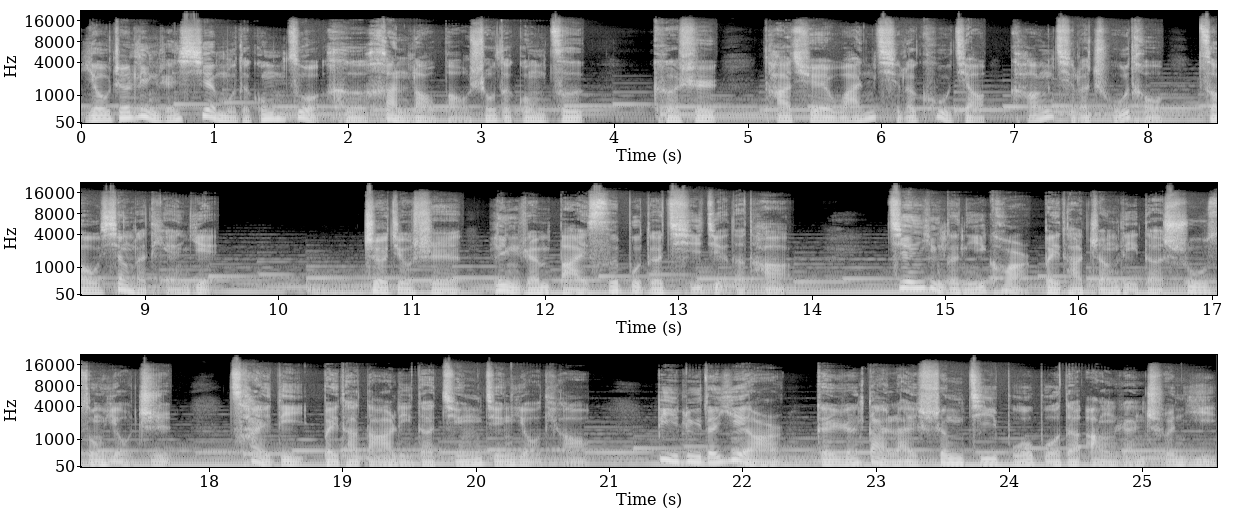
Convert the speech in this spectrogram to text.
有着令人羡慕的工作和旱涝保收的工资，可是他却挽起了裤脚，扛起了锄头，走向了田野。这就是令人百思不得其解的他。坚硬的泥块被他整理得疏松有致，菜地被他打理得井井有条，碧绿的叶儿给人带来生机勃勃的盎然春意。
